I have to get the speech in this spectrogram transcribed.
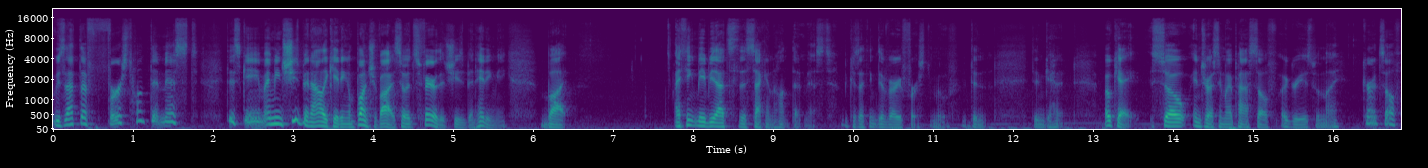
was that the first hunt that missed this game. I mean, she's been allocating a bunch of eyes, so it's fair that she's been hitting me, but I think maybe that's the second hunt that missed because I think the very first move didn't didn't get it. Okay, so interesting. My past self agrees with my current self,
